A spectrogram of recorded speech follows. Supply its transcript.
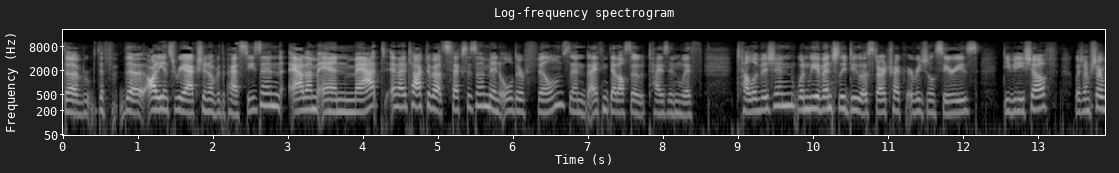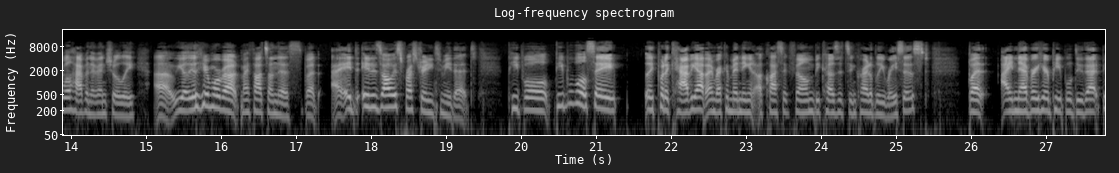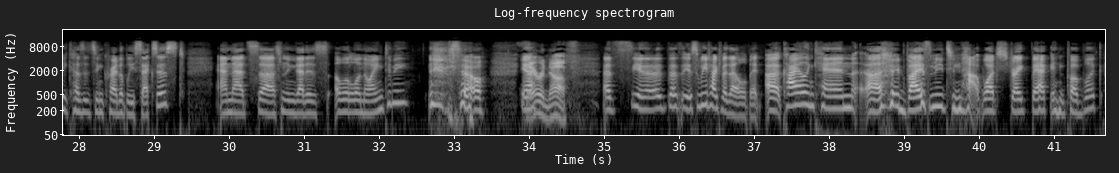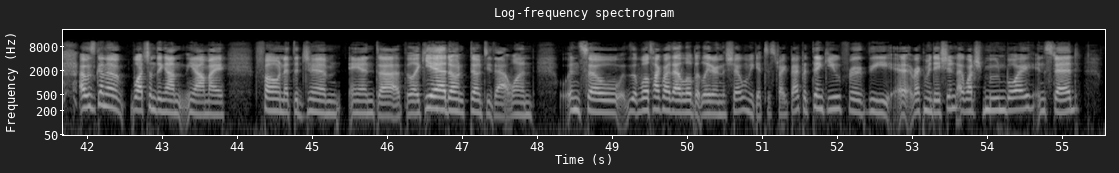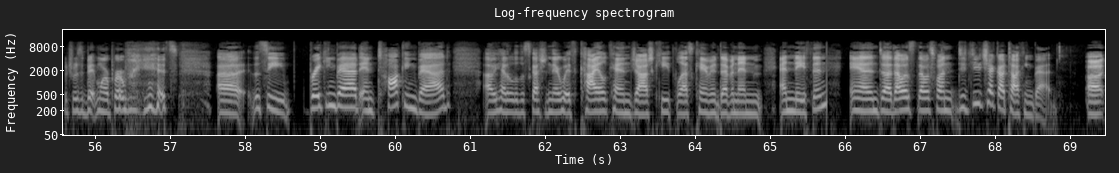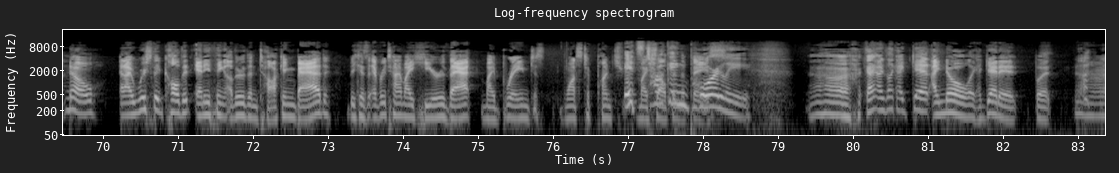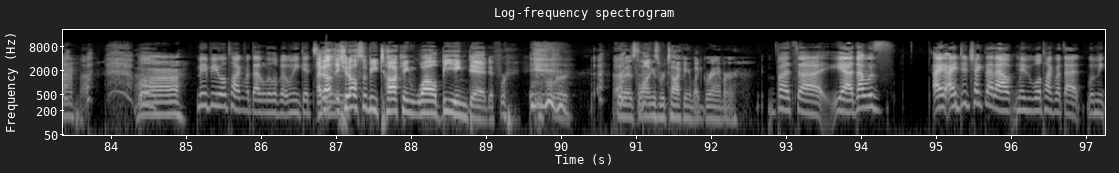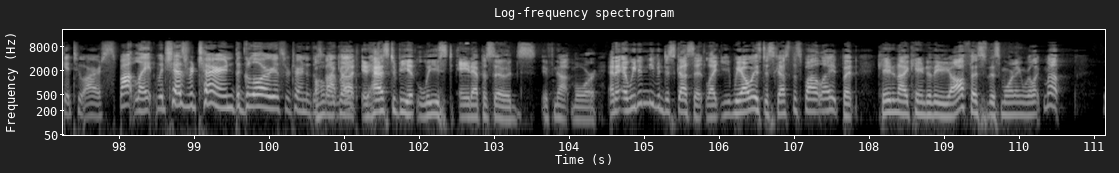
the, the the audience reaction over the past season. Adam and Matt and I talked about sexism in older films, and I think that also ties in with television. When we eventually do a Star Trek original series DVD shelf, which I'm sure will happen eventually, uh, you'll, you'll hear more about my thoughts on this. But I, it, it is always frustrating to me that people people will say like put a caveat on recommending a classic film because it's incredibly racist, but I never hear people do that because it's incredibly sexist, and that's uh, something that is a little annoying to me. so, yeah, Fair enough. That's you know that's so we talked about that a little bit. Uh, Kyle and Ken uh, advised me to not watch Strike Back in public. I was gonna watch something on you know on my phone at the gym, and uh, they're like, "Yeah, don't don't do that one." And so we'll talk about that a little bit later in the show when we get to Strike Back. But thank you for the uh, recommendation. I watched Moone Boy instead, which was a bit more appropriate. Uh, let's see, Breaking Bad and Talking Bad. Uh, we had a little discussion there with Kyle, Ken, Josh, Keith, Les, Cameron, Devin, and and Nathan, and uh, that was that was fun. Did you check out Talking Bad? Uh, no, and I wish they'd called it anything other than Talking Bad because every time I hear that, my brain just wants to punch It's myself in talking the face. poorly. Uh, I, I like I get, I know, like I get it, but uh, Well, uh, Maybe we'll talk about that a little bit when we get to. It should also be talking while being dead. If we're, if we're for as long as we're talking about grammar. But uh, yeah, that was. I, I did check that out. Maybe we'll talk about that when we get to our spotlight, which has returned, the glorious return of the Oh my spotlight. god, it has to be at least eight episodes, if not more. And and we didn't even discuss it. Like we always discuss the spotlight, but Kate and I came to the office this morning. We're like, "Mup,"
